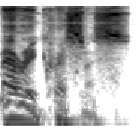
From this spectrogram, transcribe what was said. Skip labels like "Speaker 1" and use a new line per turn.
Merry Christmas.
